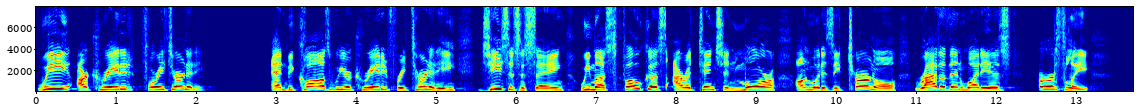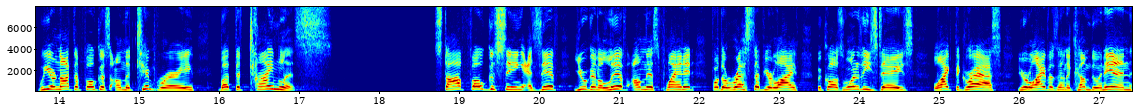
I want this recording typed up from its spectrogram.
We are created for eternity. And because we are created for eternity, Jesus is saying we must focus our attention more on what is eternal rather than what is earthly. We are not to focus on the temporary, but the timeless. Stop focusing as if you're going to live on this planet for the rest of your life because one of these days, like the grass, your life is going to come to an end.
